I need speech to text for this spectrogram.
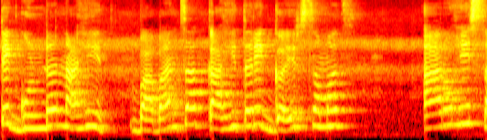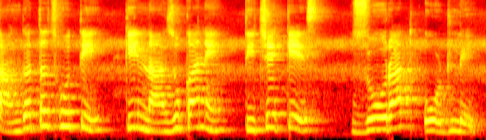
ते गुंड नाहीत. बाबांचा काहीतरी गैरसमज. आरोही सांगतच होती की नाजुकाने तिचे केस जोरात ओढले.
